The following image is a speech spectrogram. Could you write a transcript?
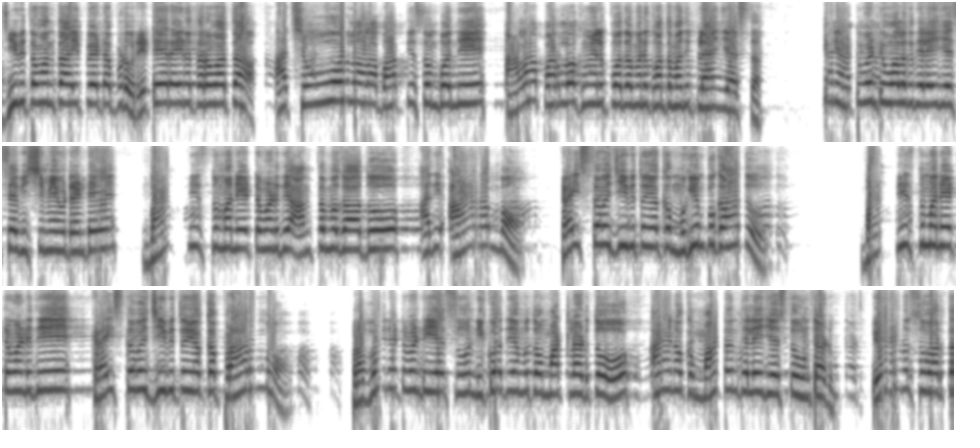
జీవితం అంతా అయిపోయేటప్పుడు రిటైర్ అయిన తర్వాత ఆ చివరిలో అలా బాప్తిసం పొంది అలా పరలోకం వెళ్ళిపోదామని కొంతమంది ప్లాన్ చేస్తారు. కానీ అటువంటి వాళ్ళకు తెలియజేసే విషయం ఏమిటంటే బాప్తిస్తం అనేటువంటిది అంతము కాదు అది ఆరంభం. క్రైస్తవ జీవితం యొక్క ముగింపు కాదు. బాప్తిస్తం అనేటువంటిది క్రైస్తవ జీవితం యొక్క ప్రారంభం. ప్రభు అయినటువంటి యేసు నికోదేముతో మాట్లాడుతూ ఆయన ఒక మాటను తెలియజేస్తూ ఉంటాడు. యోహాను సువార్త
